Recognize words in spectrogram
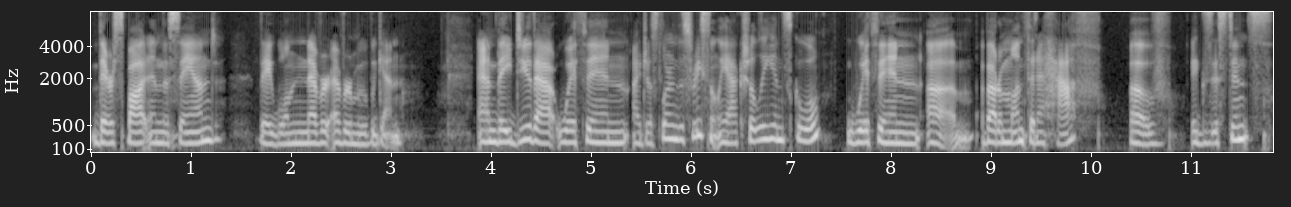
their spot in the sand, they will never ever move again. And they do that within, I just learned this recently actually in school, within um, about a month and a half of existence.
